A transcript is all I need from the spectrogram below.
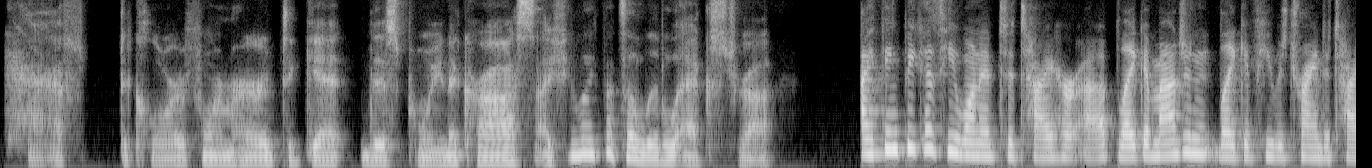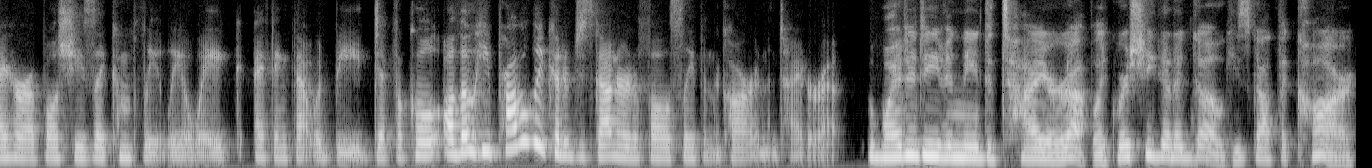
have to chloroform her to get this point across? I feel like that's a little extra. I think because he wanted to tie her up. Like imagine like if he was trying to tie her up while she's like completely awake. I think that would be difficult. Although he probably could have just gotten her to fall asleep in the car and then tied her up. Why did he even need to tie her up? Like where's she gonna go? He's got the car.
